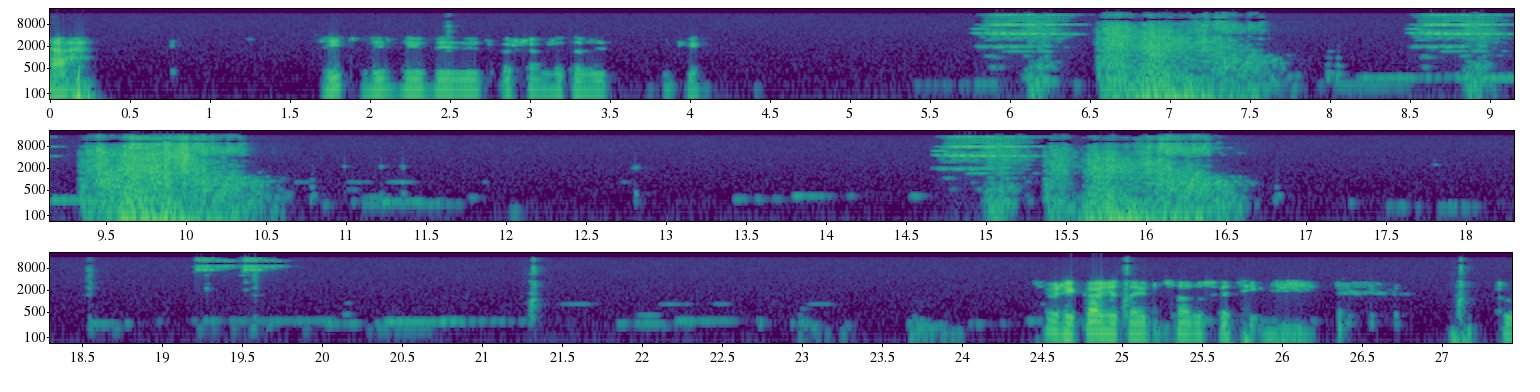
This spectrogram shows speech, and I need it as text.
Ah. Jsem říkal, že tady docela dost věcí. Tu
